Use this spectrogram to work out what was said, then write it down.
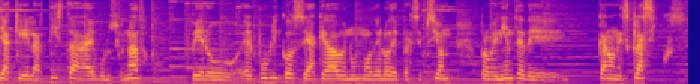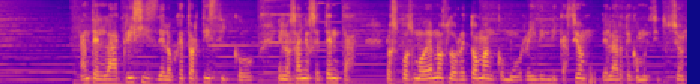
ya que el artista ha evolucionado, pero el público se ha quedado en un modelo de percepción proveniente de cánones clásicos. Ante la crisis del objeto artístico en los años 70, los posmodernos lo retoman como reivindicación del arte como institución,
